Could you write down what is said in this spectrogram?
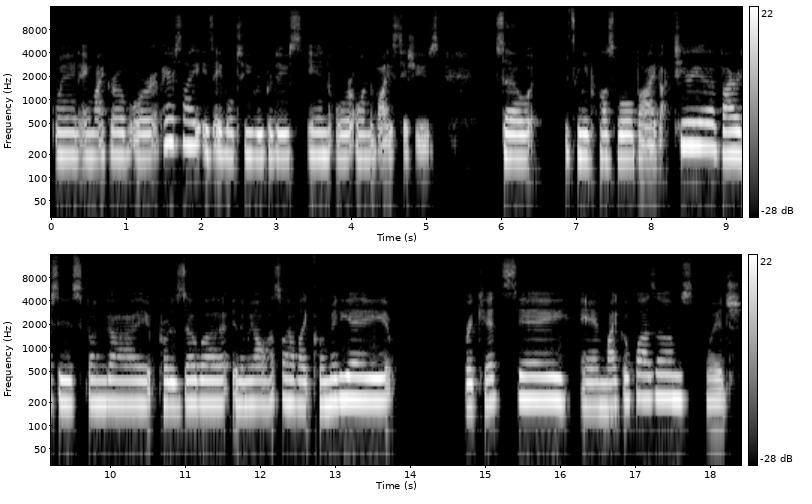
when a microbe or a parasite is able to reproduce in or on the body's tissues. So it's going to be possible by bacteria, viruses, fungi, protozoa, and then we also have like chlamydia, rickettsia, and mycoplasms, which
